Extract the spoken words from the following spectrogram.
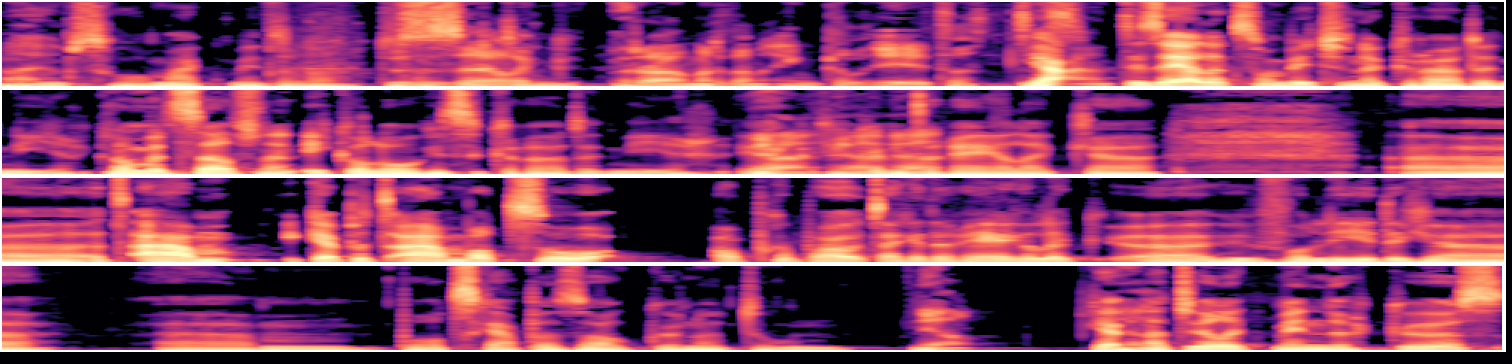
ja. schoonmaakmiddelen. Dus het is eigenlijk dingen. ruimer dan enkel eten. Ja, het is eigenlijk zo'n beetje een kruidenier. Ik noem het zelfs een ecologische kruidenier. Ja, je kunt er eigenlijk... het aan, ik heb het aanbod zo opgebouwd dat je er eigenlijk eh, je volledige ehm, boodschappen zou kunnen doen. ja. Je hebt Ja. natuurlijk minder keus,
